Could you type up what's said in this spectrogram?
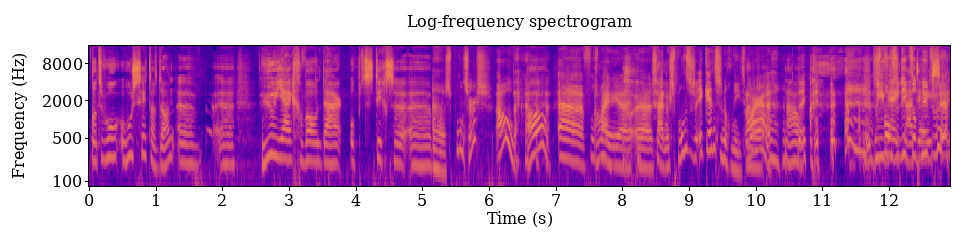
Want hoe, hoe zit dat dan? Uh, uh, huur jij gewoon daar op het stichtse... sponsors? Oh, oh. volgens oh. mij zijn er sponsors. Ik ken ze nog niet. Oh, maar, nou. nee. Sponsor die ik tot nu toe heb,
